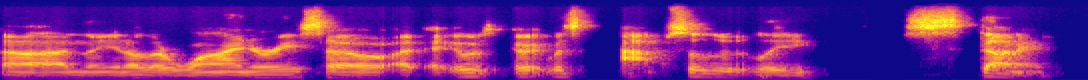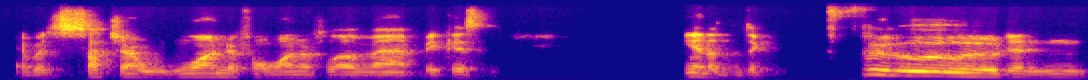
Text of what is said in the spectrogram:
uh, and the, you know their winery. So uh, it was it was absolutely stunning. It was such a wonderful, wonderful event because you know the food and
